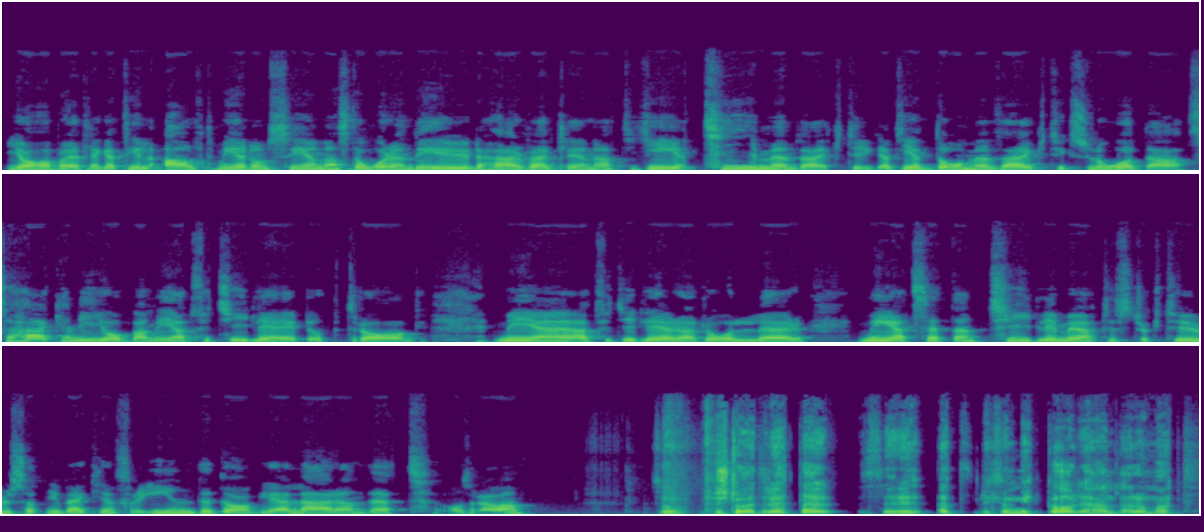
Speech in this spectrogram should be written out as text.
jag har börjat lägga till allt mer de senaste åren, det är ju det här verkligen att ge teamen verktyg, att ge dem en verktygslåda. Så här kan ni jobba med att förtydliga ert uppdrag, med att förtydliga era roller, med att sätta en tydlig mötesstruktur så att ni verkligen får in det dagliga lärandet och sådär. Va? Så förstår jag det rätt där, så är det att liksom mycket av det handlar om att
